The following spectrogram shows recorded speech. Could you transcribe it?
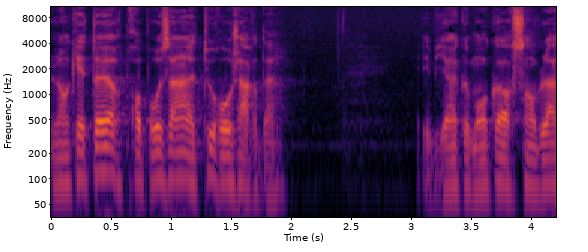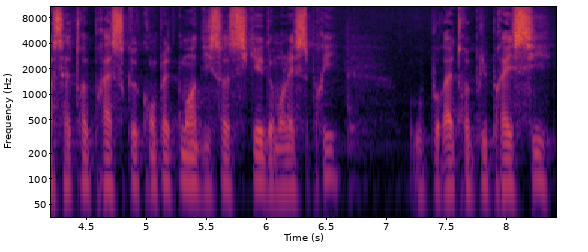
l'enquêteur proposa un tour au jardin. Et bien que mon corps semblât s'être presque complètement dissocié de mon esprit, ou pour être plus précis,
